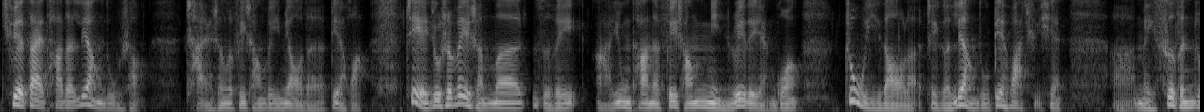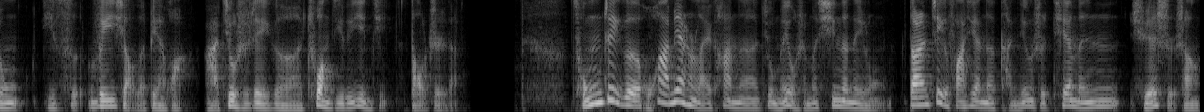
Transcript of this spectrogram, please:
却在它的亮度上产生了非常微妙的变化。这也就是为什么紫薇啊用它那非常敏锐的眼光注意到了这个亮度变化曲线啊每四分钟一次微小的变化啊，就是这个撞击的印记导致的。从这个画面上来看呢，就没有什么新的内容。当然，这个发现呢，肯定是天文学史上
